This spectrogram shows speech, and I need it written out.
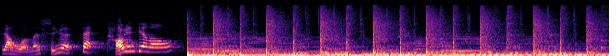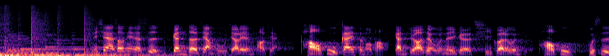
让我们十月在桃园见喽！你现在收听的是跟着浆糊教练跑起来。跑步该怎么跑？感觉好像问了一个奇怪的问题。跑步不是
